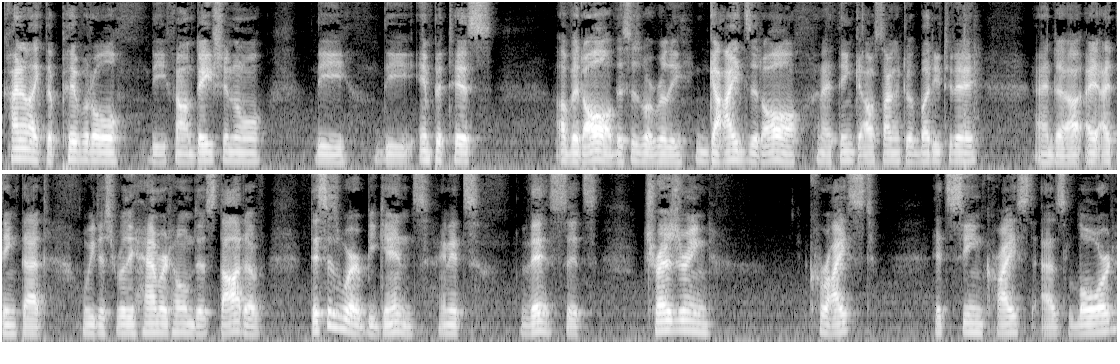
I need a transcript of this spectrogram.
kind of like the pivotal, the foundational, the the impetus of it all. This is what really guides it all. And I think I was talking to a buddy today, and uh, I, I think that we just really hammered home this thought of this is where it begins, and it's this. It's treasuring Christ. It's seeing Christ as Lord.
